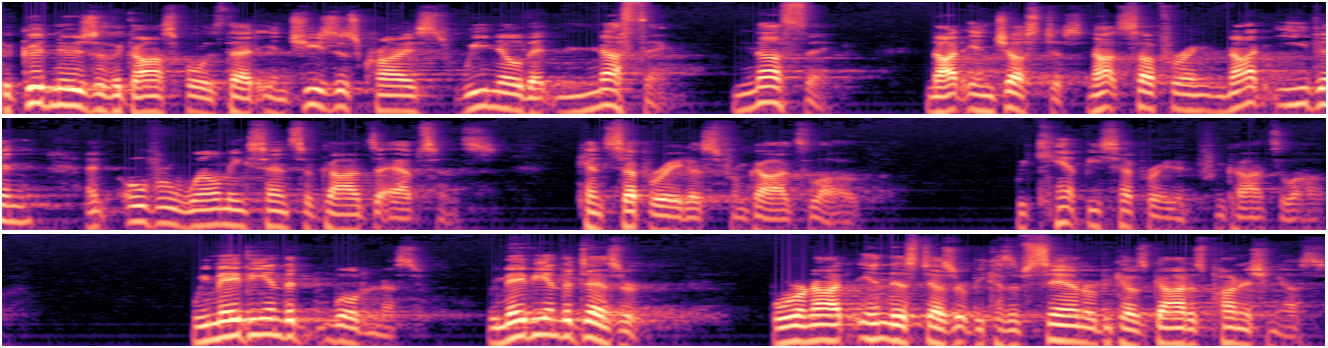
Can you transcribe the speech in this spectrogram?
the good news of the gospel is that in Jesus Christ, we know that nothing, nothing, not injustice, not suffering, not even an overwhelming sense of God's absence, can separate us from God's love. We can't be separated from God's love. We may be in the wilderness, we may be in the desert, but we're not in this desert because of sin or because God is punishing us.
